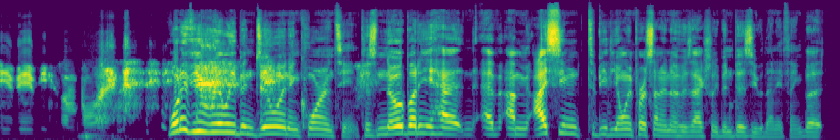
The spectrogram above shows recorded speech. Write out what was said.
TV because I'm bored. What have you really been doing in quarantine? Because nobody had. I mean, I seem to be the only person I know who's actually been busy with anything. But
